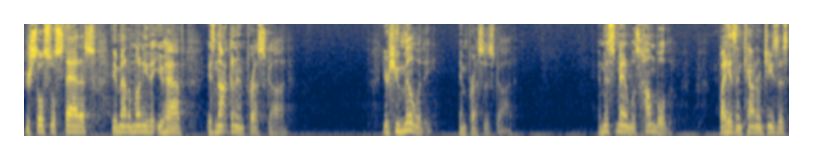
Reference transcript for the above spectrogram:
Your social status, the amount of money that you have, is not going to impress God. Your humility impresses God. And this man was humbled by his encounter with Jesus,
